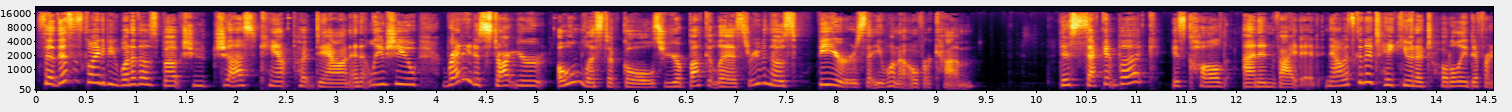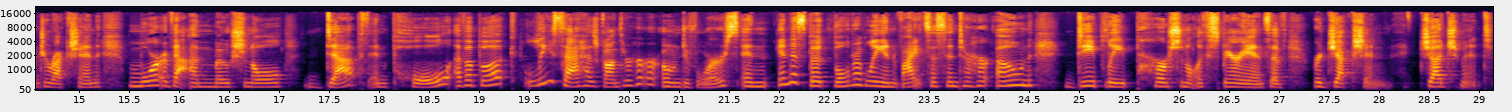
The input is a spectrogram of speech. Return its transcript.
So this is going to be one of those books you just can't put down and it leaves you ready to start your own list of goals or your bucket list or even those fears that you want to overcome. This second book is called Uninvited. Now it's going to take you in a totally different direction, more of that emotional depth and pull of a book. Lisa has gone through her own divorce and in this book vulnerably invites us into her own deeply personal experience of rejection, judgment,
